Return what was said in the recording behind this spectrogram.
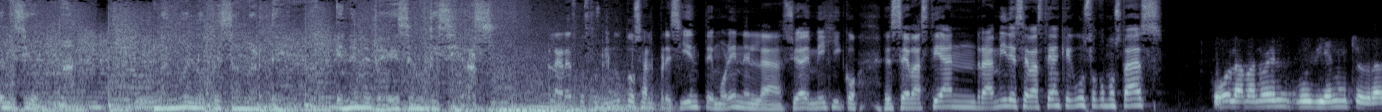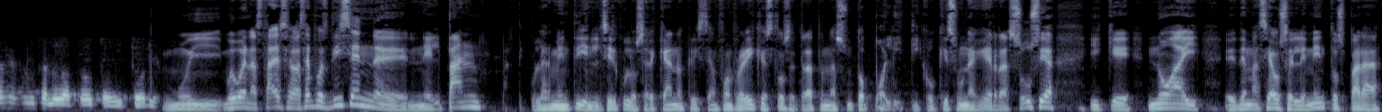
emisión. Manuel López San Martín, en MBS Noticias. Le agradezco estos minutos al presidente Morena en la Ciudad de México, Sebastián Ramírez. Sebastián, qué gusto, ¿cómo estás? Hola Manuel, muy bien, muchas gracias. Un saludo a todo tu auditorio. Muy, muy buenas tardes, Sebastián. Pues dicen eh, en el PAN, particularmente y en el círculo cercano a Cristian Fonfreri, que esto se trata de un asunto político, que es una guerra sucia y que no hay eh, demasiados elementos para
